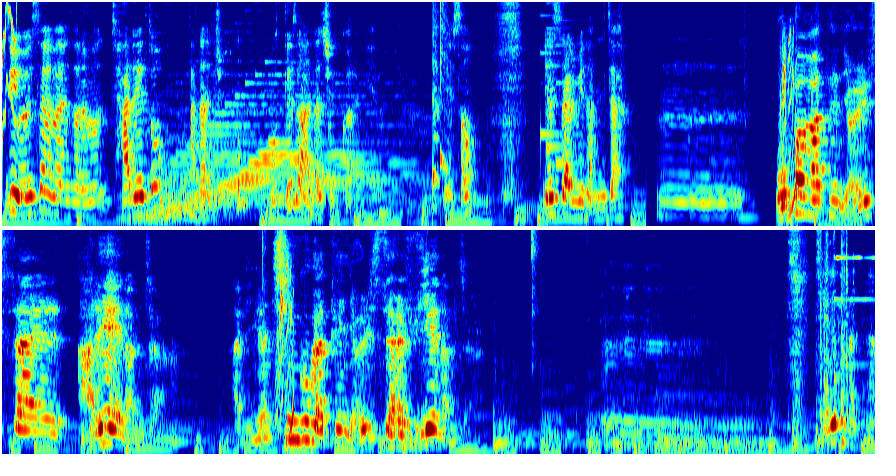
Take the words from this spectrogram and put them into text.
근데 10살 많은 사람은 잘해도 안아주고 못해도 안아줄 거 아니야. 그래서 10살 위 남자. 음, 오빠 같은 10살 아래의 남자 아니면 친구 같은 10살 위의 남자 음, 쟤네도 맞나?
